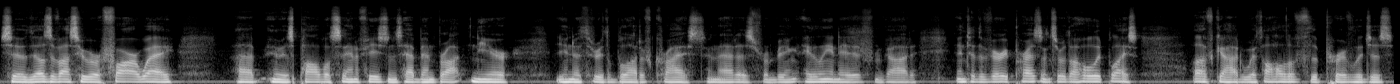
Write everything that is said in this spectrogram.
so those of us who are far away, uh, as Paul will say in Ephesians, have been brought near, you know, through the blood of Christ. And that is from being alienated from God into the very presence or the holy place of God with all of the privileges.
